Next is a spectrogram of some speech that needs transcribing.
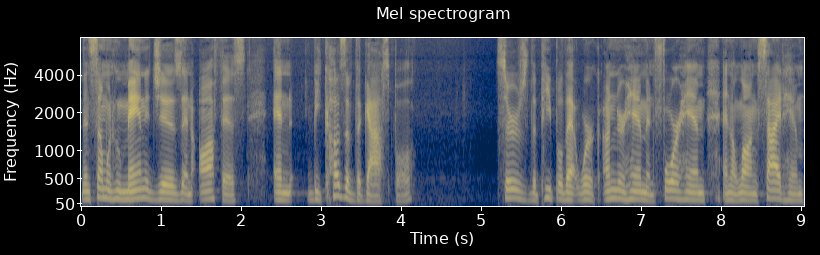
than someone who manages an office and, because of the gospel, serves the people that work under him and for him and alongside him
